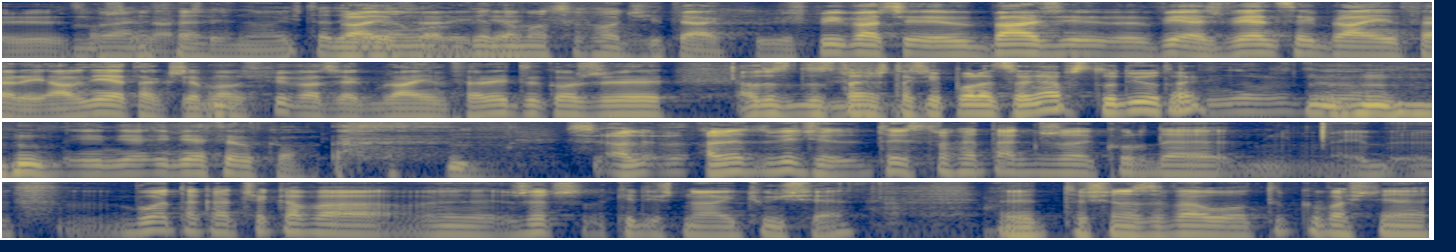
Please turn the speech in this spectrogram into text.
y, coś Brian inaczej. Ferry, no i wtedy Brian wiadomo, Ferry, wiadomo o co chodzi. I tak, śpiewać y, bardziej, wiesz, więcej Brian Ferry, ale nie tak, że mam śpiewać jak Brian Ferry, tylko że A dos- dostajesz takie polecenia w studiu, tak? no, no, i, nie, i nie tylko. Ale, ale wiecie, to jest trochę tak, że kurde, była taka ciekawa rzecz kiedyś na iTunesie. To się nazywało tylko właśnie,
